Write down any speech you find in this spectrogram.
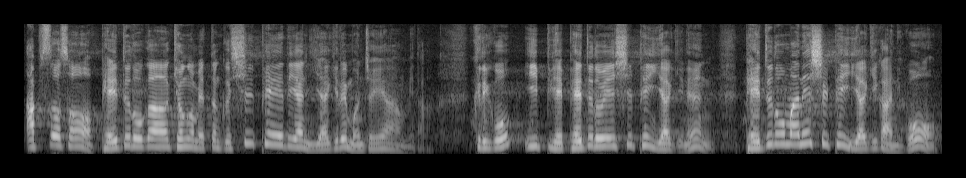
앞서서 베드로가 경험했던 그 실패에 대한 이야기를 먼저 해야 합니다. 그리고 이 베- 베드로의 실패 이야기는 베드로만의 실패 이야기가 아니고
